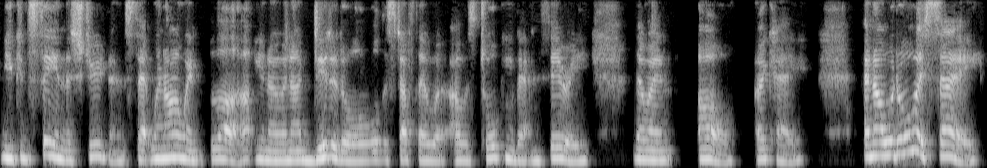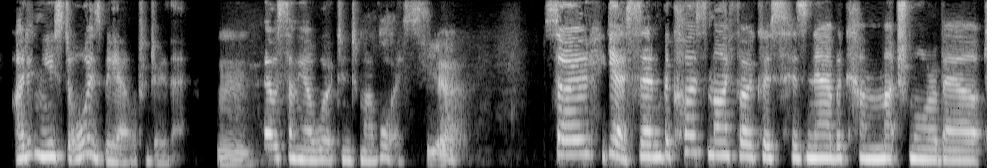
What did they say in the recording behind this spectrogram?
you could see in the students that when i went blah you know and i did it all all the stuff they were i was talking about in theory they went oh okay and i would always say i didn't used to always be able to do that Mm. that was something i worked into my voice Yeah. So yes and because my focus has now become much more about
